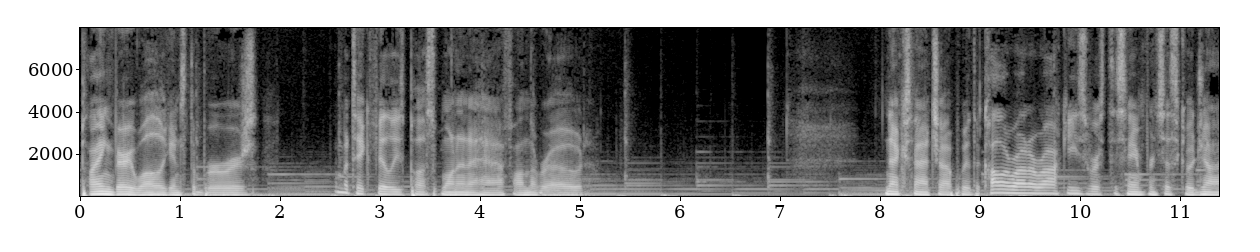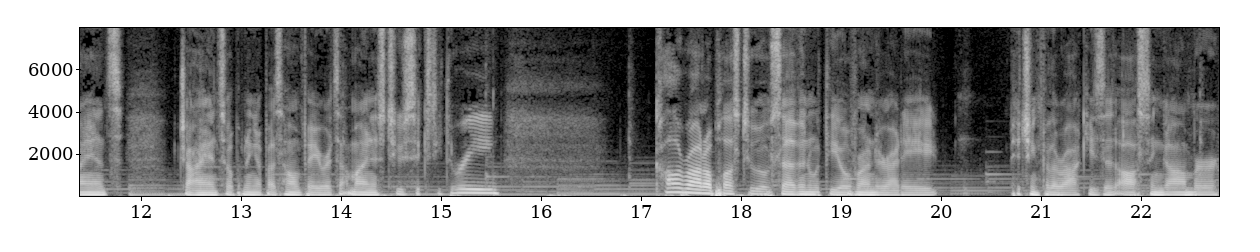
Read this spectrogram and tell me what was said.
playing very well against the Brewers. I'm going to take Phillies plus one and a half on the road. Next matchup with the Colorado Rockies versus the San Francisco Giants. Giants opening up as home favorites at minus 263. Colorado plus 207 with the over under at 8. Pitching for the Rockies is Austin Gomber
